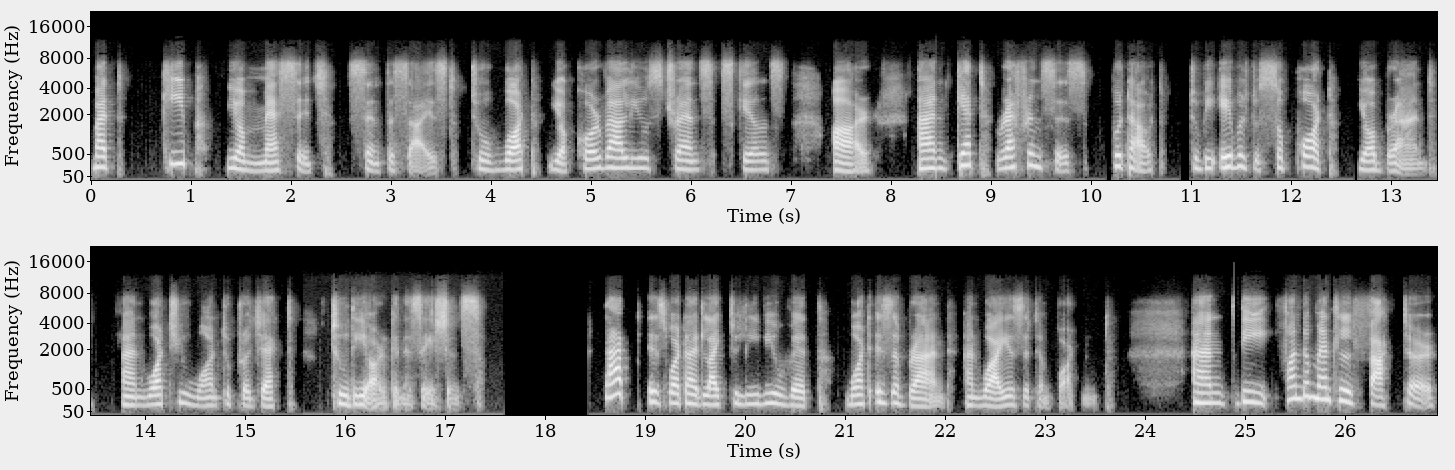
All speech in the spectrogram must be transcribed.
but keep your message synthesized to what your core values, strengths, skills are, and get references put out to be able to support your brand and what you want to project to the organizations. That is what I'd like to leave you with. What is a brand and why is it important? And the fundamental factor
